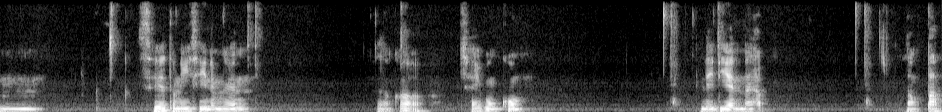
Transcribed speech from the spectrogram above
อืม สื้อตรงนี้สีน้ำเงิน แล้วก็ใช้วงกลมเรเดียนนะครับ ลองปรับ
